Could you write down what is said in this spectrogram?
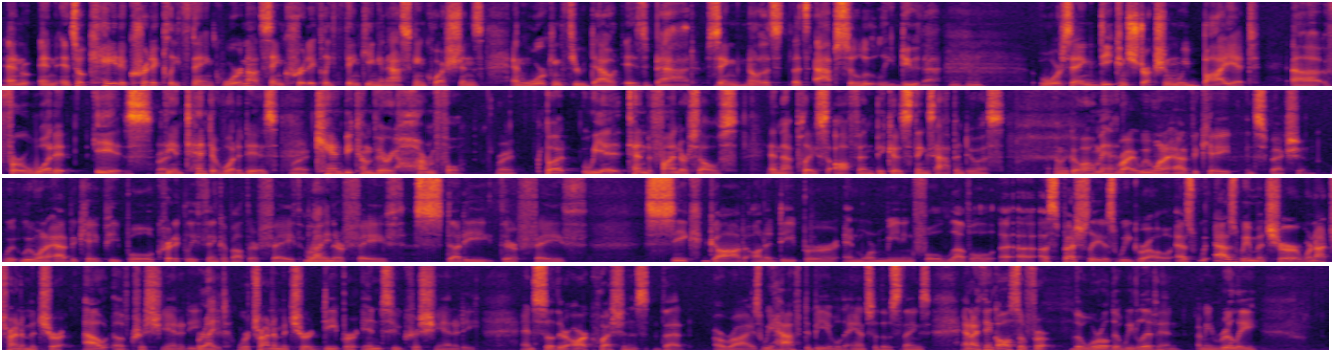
And, and it's okay to critically think. We're not saying critically thinking and asking questions and working through doubt is bad. Saying no, let's let's absolutely do that. We're saying deconstruction. We buy it uh, for what it is, Right. the intent of what it is, Right. can become very harmful. right. But we tend to find ourselves in that place often because things happen to us, and we go, "Oh man, Right. We want to advocate inspection. We, we want to advocate people critically think about their faith, own Right. their faith, study their faith, seek God on a deeper and more meaningful level, uh, uh, especially as we grow. As we, as we mature, we're not trying to mature out of Christianity. Right. We're trying to mature deeper into Christianity. And so there are questions that arise. We have to be able to answer those things. And I think also for the world that we live in, I mean, really,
